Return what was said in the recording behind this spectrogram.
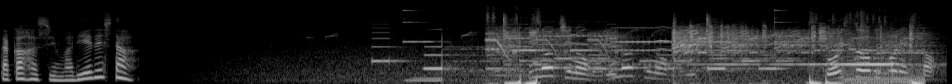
高橋まりえでした。命の森の森。 Voice of Forest。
